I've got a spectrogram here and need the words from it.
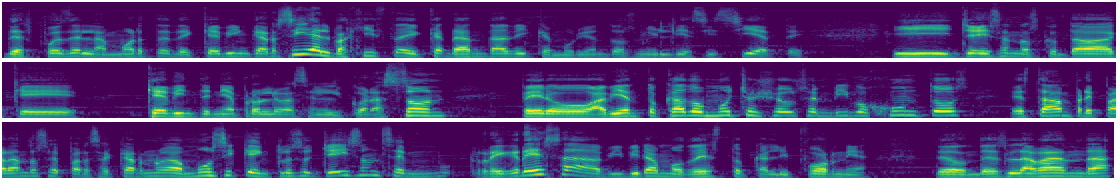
después de la muerte de Kevin García, el bajista de Granddaddy que murió en 2017. Y Jason nos contaba que Kevin tenía problemas en el corazón, pero habían tocado muchos shows en vivo juntos, estaban preparándose para sacar nueva música, incluso Jason se regresa a vivir a Modesto, California, de donde es la banda.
